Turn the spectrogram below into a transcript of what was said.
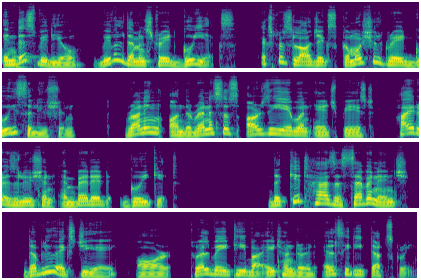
In this video, we will demonstrate GUIX, Express Logic's commercial-grade GUI solution running on the Renesas RZ-A1H based high-resolution embedded GUI kit. The kit has a 7-inch WXGA or 1280 by 800 LCD touchscreen.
